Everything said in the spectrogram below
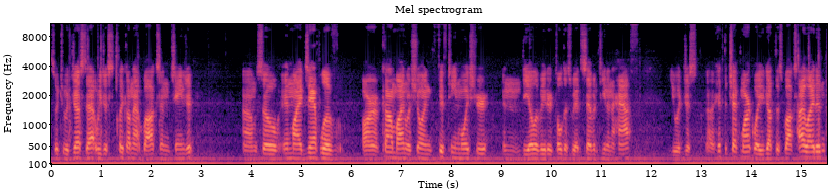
So to adjust that, we just click on that box and change it. Um, so in my example of our combine was showing 15 moisture and the elevator told us we had 17 and a half. You would just uh, hit the check mark while you got this box highlighted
